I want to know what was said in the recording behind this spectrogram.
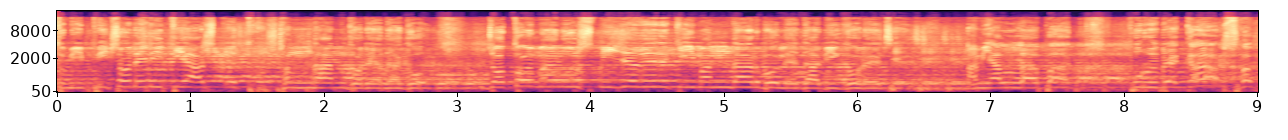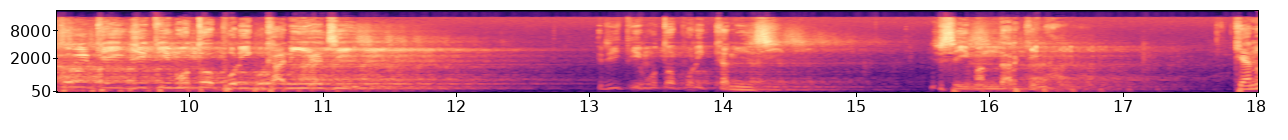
তুমি পিছনের ইতিহাসকে সন্ধান করে দেখো, যত মানুষ নিজেদেরকে ইমানদার বলে দাবি করেছে, আমি আল্লাহ পাক পূর্বেকার সকলকেই রীতিমতো পরীক্ষা নিয়েছি। রীতিমতো পরীক্ষা নিয়েছি সে ইমানদার কিনা। কেন?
